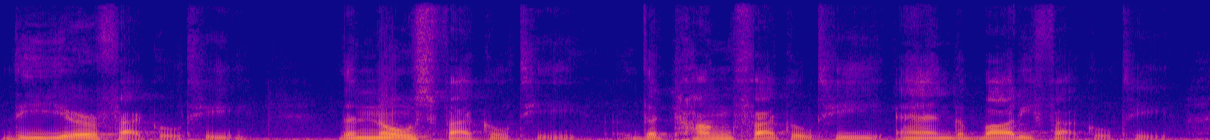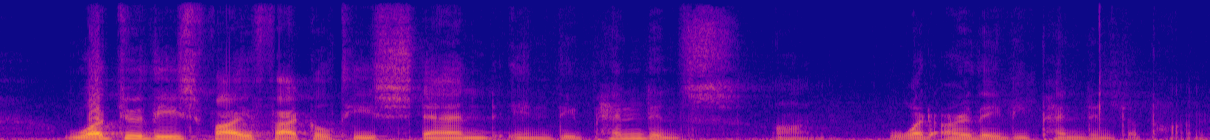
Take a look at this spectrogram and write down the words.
the ear faculty, the nose faculty, the tongue faculty, and the body faculty, what do these five faculties stand in dependence on? What are they dependent upon?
